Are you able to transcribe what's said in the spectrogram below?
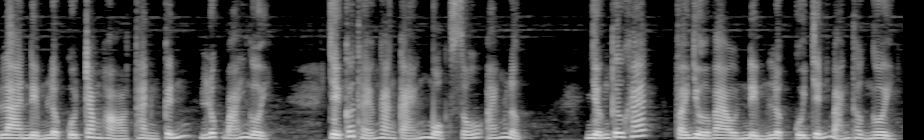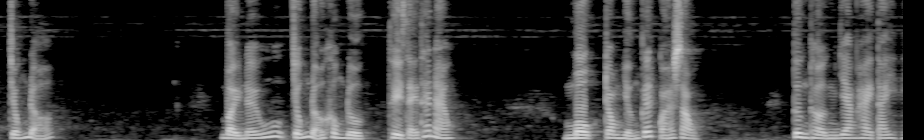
là niệm lực của trăm họ thành kính lúc bái người. Chỉ có thể ngăn cản một số án lực. Những thứ khác phải dựa vào niệm lực của chính bản thân người chống đỡ. Vậy nếu chống đỡ không được thì sẽ thế nào? Một trong những kết quả sau. Tương thần giang hai tay.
